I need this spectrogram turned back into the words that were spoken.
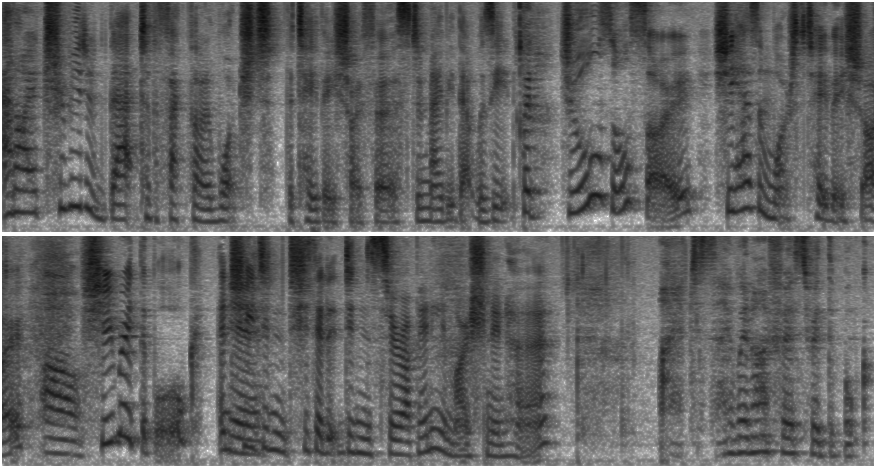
And I attributed that to the fact that I watched the TV show first, and maybe that was it. But Jules also, she hasn't watched the TV show. Oh. She read the book, and she didn't. She said it didn't stir up any emotion in her. I have to say, when I first read the book,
